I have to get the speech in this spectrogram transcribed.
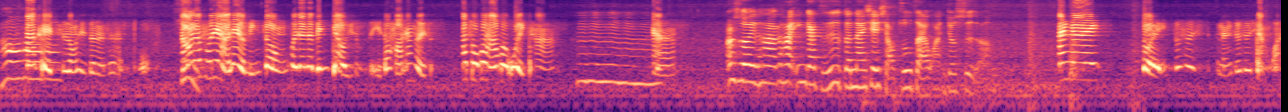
它可以吃东西真的是很多。然后那附近好像有民众会在那边钓鱼什么的，也都好像有，他说过他会喂它。嗯嗯嗯嗯。啊，而所以他他应该只是跟那些小猪仔玩就是了。他应该对，就是可能就是想玩。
